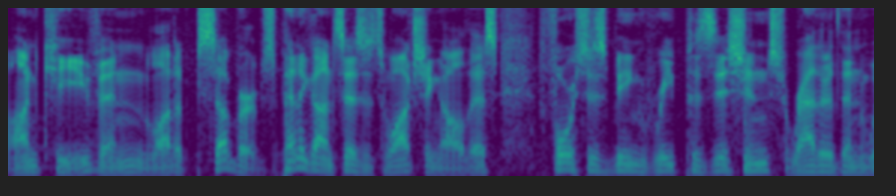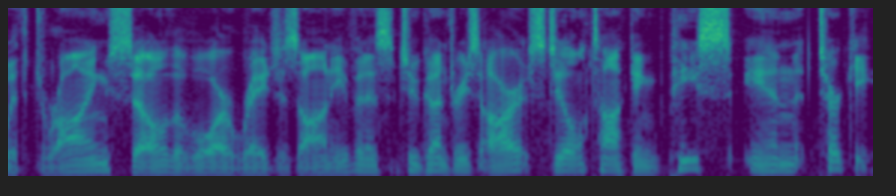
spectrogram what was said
on Kiev and a lot of suburbs. Pentagon says it's watching all this, forces being repositioned rather than withdrawing. So the war rages on, even as the two countries are still talking peace in Turkey.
